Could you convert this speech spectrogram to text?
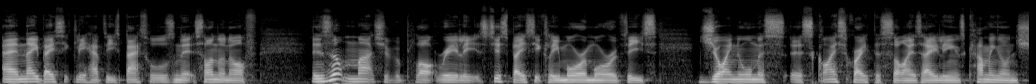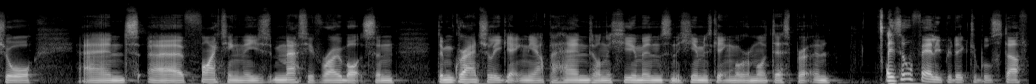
and they basically have these battles, and it's on and off. There's not much of a plot, really. It's just basically more and more of these ginormous uh, skyscraper size aliens coming on shore and uh, fighting these massive robots and them gradually getting the upper hand on the humans and the humans getting more and more desperate. And it's all fairly predictable stuff.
